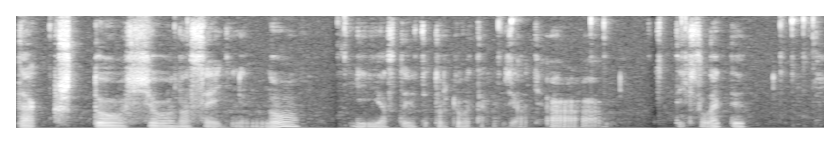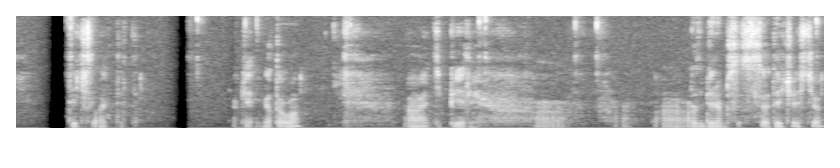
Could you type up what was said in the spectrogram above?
Так что все у нас соединено. И остается только вот так вот сделать а, stitch selected. Stitch selected окей готово. А теперь а, а, разберемся с этой частью.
